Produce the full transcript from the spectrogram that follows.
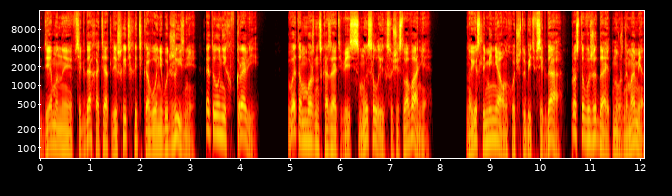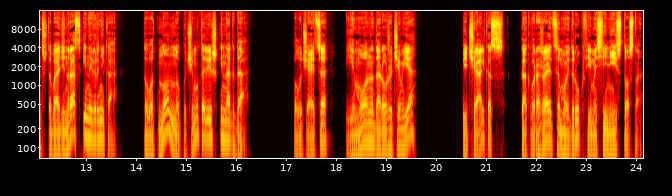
Демоны всегда хотят лишить хоть кого-нибудь жизни, это у них в крови. В этом, можно сказать, весь смысл их существования. Но если меня он хочет убить всегда, просто выжидает нужный момент, чтобы один раз и наверняка, то вот Нонну почему-то лишь иногда. Получается, Ему она дороже, чем я? Печалькас, как выражается мой друг Фима Синий истосно.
